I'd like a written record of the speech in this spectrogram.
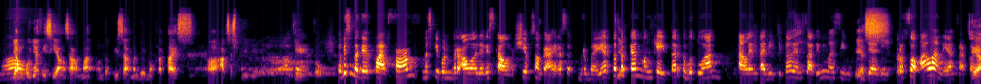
Wow. yang punya visi yang sama untuk bisa mendemokratis uh, akses pendidikan. Oke. Gitu. Tapi sebagai platform, meskipun berawal dari scholarship sampai akhirnya berbayar, tetap kan mengcater kebutuhan talenta digital yang saat ini masih Yes. menjadi persoalan ya? Iya.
